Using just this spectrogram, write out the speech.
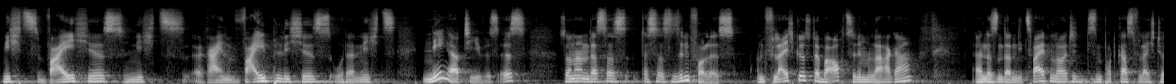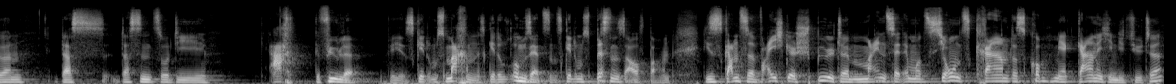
nichts Weiches, nichts rein Weibliches oder nichts Negatives ist, sondern dass das, dass das sinnvoll ist. Und vielleicht gehörst du aber auch zu dem Lager, äh, das sind dann die zweiten Leute, die diesen Podcast vielleicht hören, das, das sind so die, ach, Gefühle, es geht ums Machen, es geht ums Umsetzen, es geht ums Business aufbauen. Dieses ganze weichgespülte Mindset, Emotionskram, das kommt mir gar nicht in die Tüte.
